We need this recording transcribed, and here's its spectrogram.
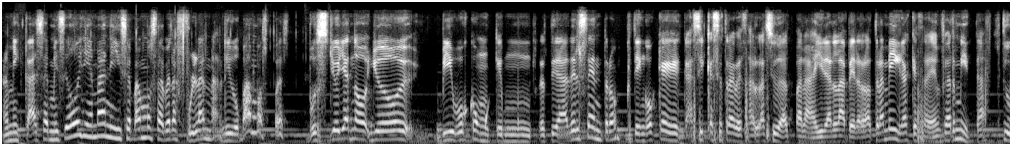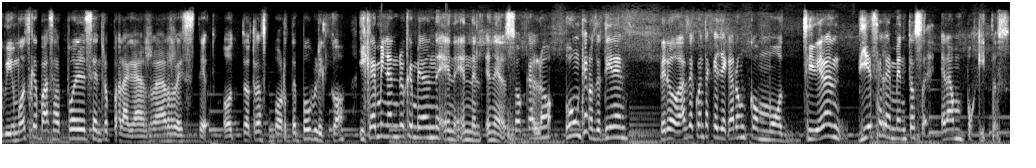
a mi casa me dice, oye, man, y dice, vamos a ver a fulana. Digo, vamos, pues. Pues yo ya no, yo vivo como que retirada del centro, tengo que casi casi atravesar la ciudad para ir a la, ver a la otra amiga que está enfermita. Tuvimos que pasar por el centro para agarrar este otro transporte público y caminando, caminando en, en, el, en el Zócalo, ¡pum! que nos detienen. Pero haz de cuenta que llegaron como, si eran 10 elementos, eran poquitos.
